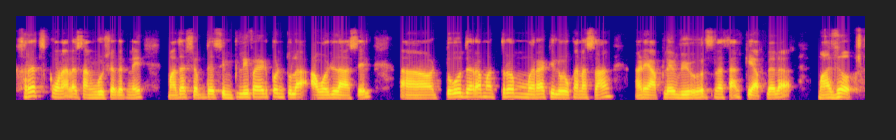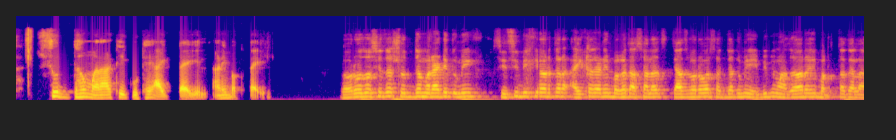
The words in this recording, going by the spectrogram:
खरंच कोणाला सांगू शकत नाही. माझा शब्द सिम्प्लिफाईड पण तुला आवडला असेल. तो जरा मात्र मराठी लोकांना सांग आणि आपल्या व्ह्युअर्सना सांग की आपल्याला माझं शुद्ध मराठी कुठे ऐकता येईल आणि बघता येईल. गौरव जोशीचं शुद्ध मराठी तुम्ही सीसीबीकेवर तर ऐकत आणि बघत असालच त्याचबरोबर सध्या तुम्ही एबीपी माझावरही बघता त्याला.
